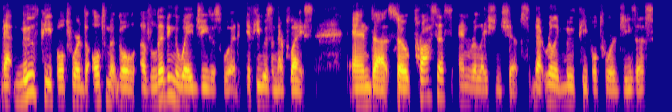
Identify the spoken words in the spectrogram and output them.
that move people toward the ultimate goal of living the way Jesus would if he was in their place. And uh, so, process and relationships that really move people toward Jesus.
